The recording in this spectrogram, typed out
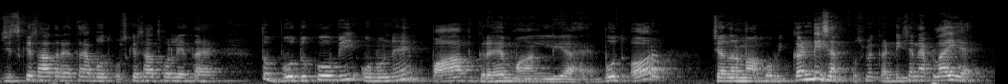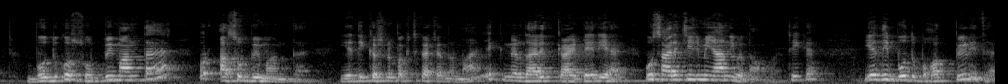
जिसके साथ रहता है, बुध उसके साथ हो लेता है। तो बुध को भी उन्होंने पाप ग्रह मान लिया है। बुध और चंद्रमा को भी। कंडीशन, उसमें कंडीशन अप्लाई है। बुध को शुभ भी मानता है और अशुभ भी मानता है। यदि कृष्ण पक्ष का चंद्रमा एक निर्धारित क्राइटेरिया है, वो सारी चीज़ मैं यहाँ नहीं बताऊँगा, ठीक है? यदि बुध बहुत पीड़ित है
